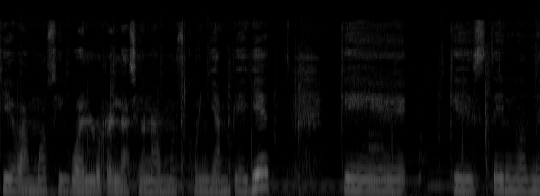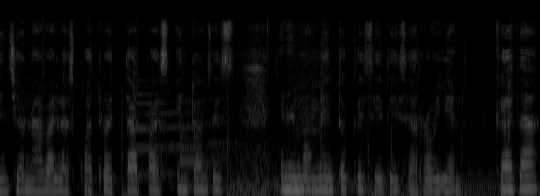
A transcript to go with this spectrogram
llevamos igual lo relacionamos con Jean Piaget que que este nos mencionaba las cuatro etapas. Entonces, en el momento que se desarrollan cada,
